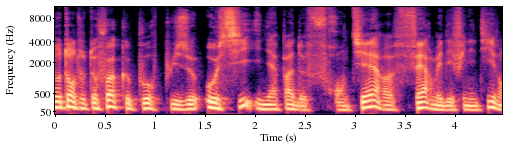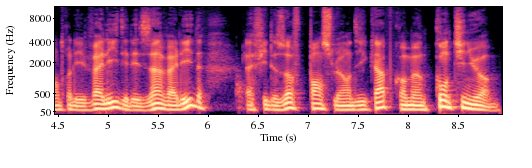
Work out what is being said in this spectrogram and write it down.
Notons toutefois que pour Puiseux aussi, il n'y a pas de frontière ferme et définitive entre les valides et les invalides. La philosophe pense le handicap comme un continuum.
